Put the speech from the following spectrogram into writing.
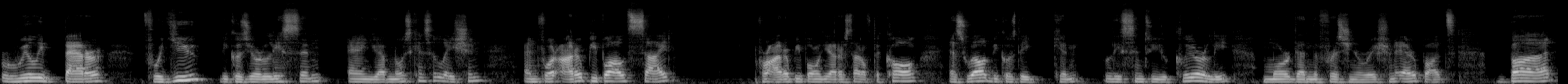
really better for you because you're listening and you have noise cancellation. And for other people outside, for other people on the other side of the call as well, because they can listen to you clearly more than the first generation AirPods. But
